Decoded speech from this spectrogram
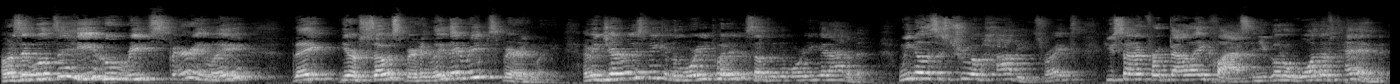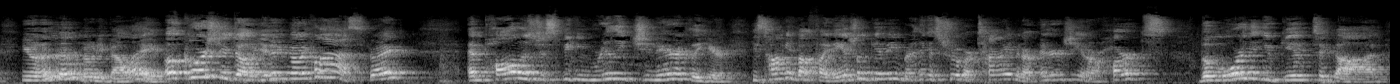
I want to say, well, to he who reaps sparingly, they, you know, sow sparingly, they reap sparingly. I mean, generally speaking, the more you put into something, the more you get out of it. We know this is true of hobbies, right? You sign up for a ballet class and you go to one of ten, you go, I don't know any ballet. Of course you don't. You didn't go to class, right? And Paul is just speaking really generically here. He's talking about financial giving, but I think it's true of our time and our energy and our hearts. The more that you give to God,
